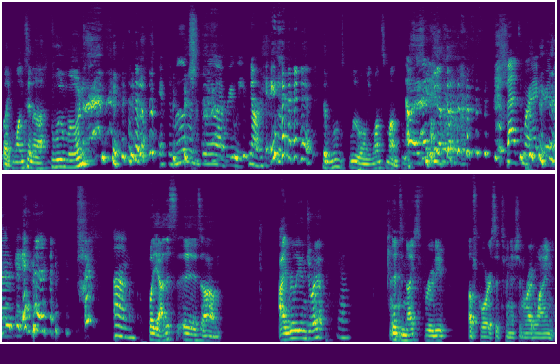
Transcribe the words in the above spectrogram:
like once in a blue moon. if the moon was blue every week. No, I'm kidding. the moon's blue only once a month. Oh, is it? Yeah. That's more accurate okay. um, But yeah, this is um I really enjoy it. Yeah. It's nice fruity. Of course, it's finished in red wine.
